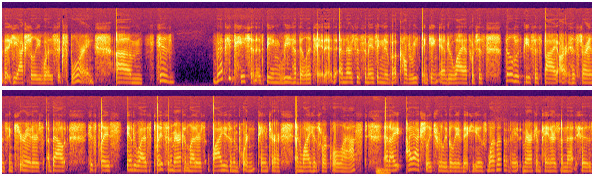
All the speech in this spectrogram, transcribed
that he actually was exploring. Um, his reputation is being rehabilitated. And there's this amazing new book called Rethinking Andrew Wyeth, which is filled with pieces by art historians and curators about his place, Andrew Wyeth's place in American letters, why he's an important painter, and why his work will last. Mm-hmm. And I, I actually truly believe that he is one of the great American painters and that his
